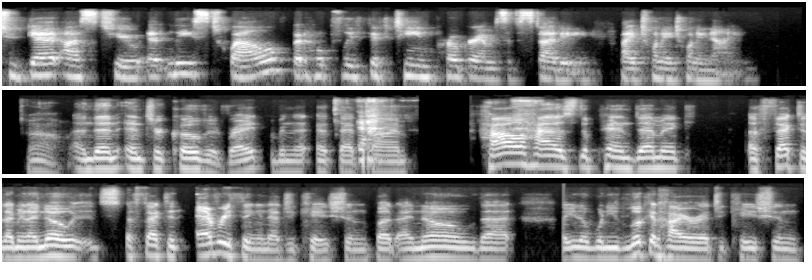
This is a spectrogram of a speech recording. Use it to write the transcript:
to get us to at least 12, but hopefully 15 programs of study by 2029. Oh, and then enter COVID, right? I mean, at that time, how has the pandemic affected? I mean, I know it's affected everything in education, but I know that, you know, when you look at higher education,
